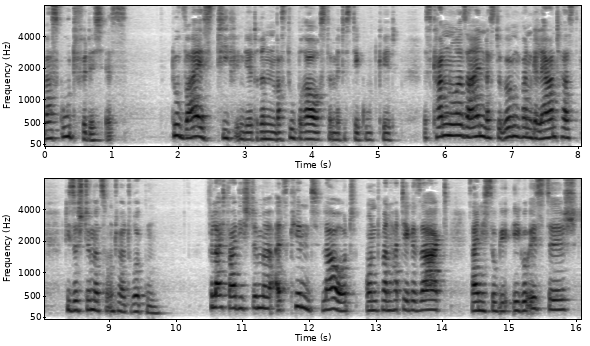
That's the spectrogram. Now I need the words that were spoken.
was gut für dich ist. Du weißt tief in dir drin, was du brauchst, damit es dir gut geht. Es kann nur sein, dass du irgendwann gelernt hast, diese Stimme zu unterdrücken. Vielleicht war die Stimme als Kind laut und man hat dir gesagt, sei nicht so egoistisch,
